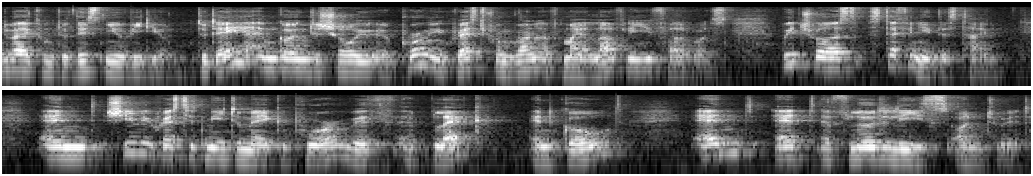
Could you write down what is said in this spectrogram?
and welcome to this new video. Today I'm going to show you a pour request from one of my lovely followers, which was Stephanie this time. And she requested me to make a pour with a black and gold and add a fleur-de-lis onto it.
